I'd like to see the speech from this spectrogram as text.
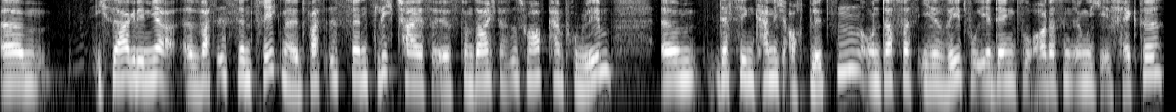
ähm, ich sage denen, ja, was ist, wenn es regnet? Was ist, wenn es Lichtscheiße ist? Dann sage ich, das ist überhaupt kein Problem. Ähm, deswegen kann ich auch blitzen. Und das, was ihr seht, wo ihr denkt, so, oh, das sind irgendwelche Effekte,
